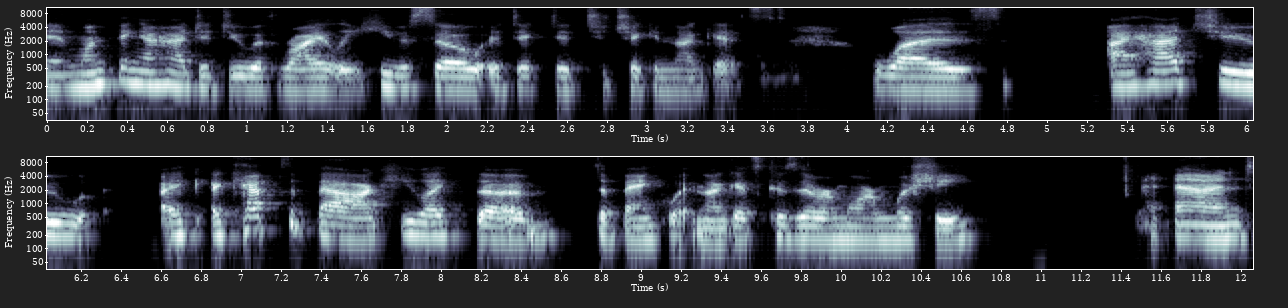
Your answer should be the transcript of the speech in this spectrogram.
And one thing I had to do with Riley, he was so addicted to chicken nuggets, was I had to I, I kept the bag. He liked the the banquet nuggets because they were more mushy. And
